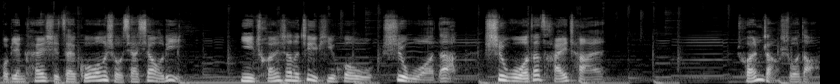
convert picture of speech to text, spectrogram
我便开始在国王手下效力。你船上的这批货物是我的，是我的财产。船长说道：“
